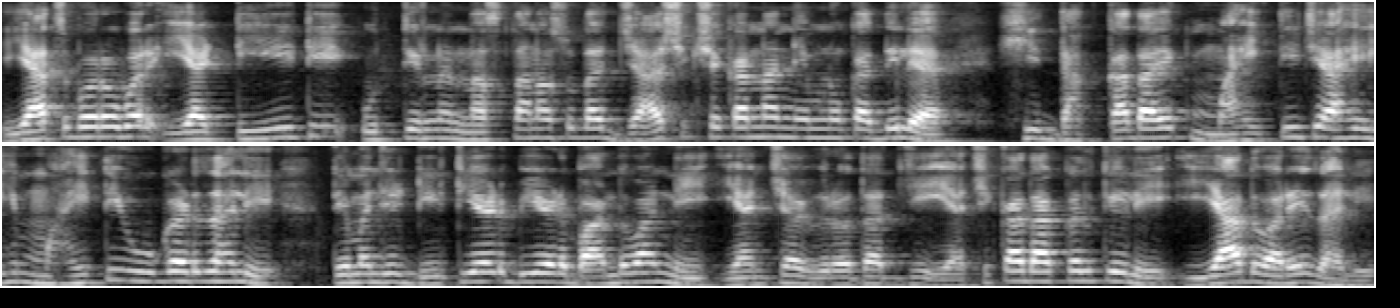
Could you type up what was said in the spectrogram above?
याचबरोबर या टी ई टी उत्तीर्ण नसतानासुद्धा ज्या शिक्षकांना नेमणुका दिल्या ही धक्कादायक माहितीची आहे ही माहिती उघड झाली ते म्हणजे D T Ed B Ed बांधवांनी यांच्या विरोधात जी याचिका दाखल केली याद्वारे झाली.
